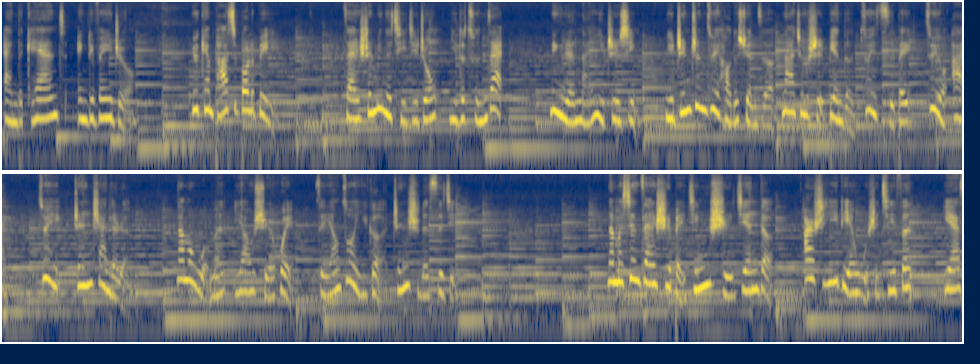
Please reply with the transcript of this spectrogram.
and kind individual. You can possibly be，在生命的奇迹中，你的存在令人难以置信。你真正最好的选择，那就是变得最慈悲、最有爱、最真善的人。那么，我们也要学会怎样做一个真实的自己。那么，现在是北京时间的二十一点五十七分。Yes,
